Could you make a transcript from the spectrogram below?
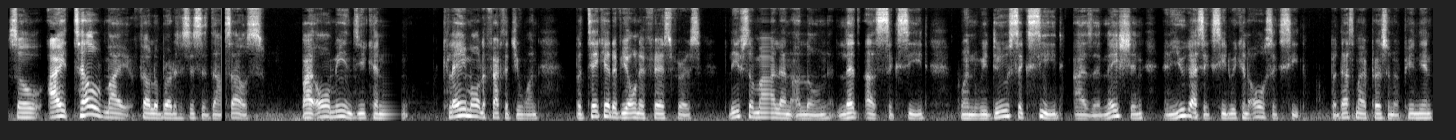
So I tell my fellow brothers and sisters down south, by all means, you can claim all the facts that you want, but take care of your own affairs first. Leave Somaliland alone. Let us succeed. When we do succeed as a nation and you guys succeed, we can all succeed. But that's my personal opinion.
